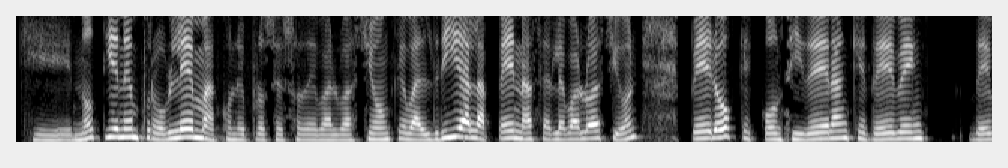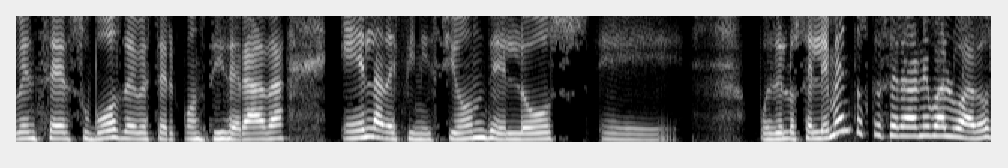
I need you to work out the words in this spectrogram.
que no tienen problema con el proceso de evaluación, que valdría la pena hacer la evaluación, pero que consideran que deben deben ser, su voz debe ser considerada en la definición de los eh, pues de los elementos que serán evaluados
